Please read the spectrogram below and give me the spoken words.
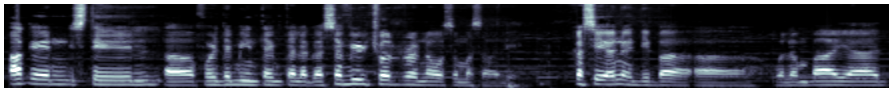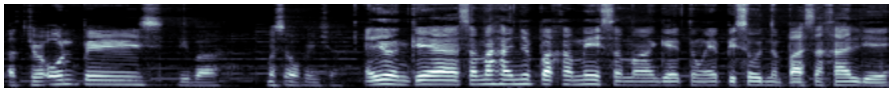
akin, still, ah, for the meantime talaga, sa virtual run ako sumasali. Kasi ano, di ba, ah, walang bayad, at your own pace, di ba? Mas okay siya. Ayun, kaya samahan nyo pa kami sa mga getong episode ng Pasakalye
